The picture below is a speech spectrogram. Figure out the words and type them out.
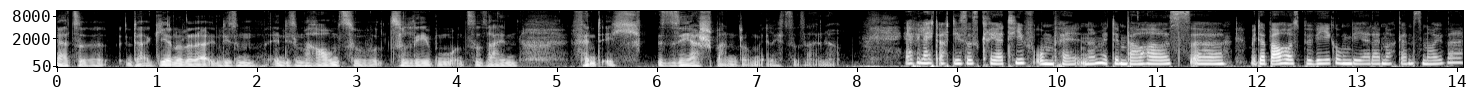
ja, zu interagieren oder da in diesem, in diesem Raum zu, zu leben und zu sein, fände ich sehr spannend, um ehrlich zu sein, ja ja, vielleicht auch dieses Kreativumfeld ne, mit dem Bauhaus, äh, mit der Bauhausbewegung, die ja dann noch ganz neu war.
